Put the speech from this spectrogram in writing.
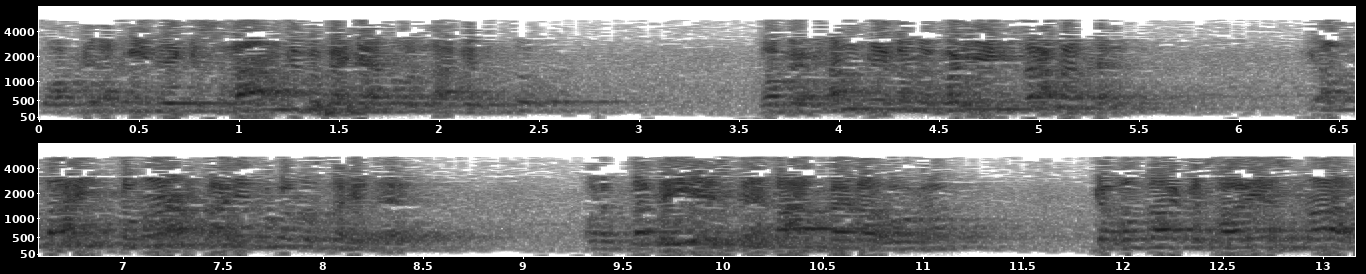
تو اپنے عقیدے کے سلام کی سلامتی کو پہچانو اللہ کے بندو تو اپنے ہم کے میں بڑی اقدامت ہے کہ اللہ ہی تمام تعریفوں کا مستحد ہے۔ اور تبھی یہ استحقاق پیدا ہوگا جب اللہ کے سارے اسمار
